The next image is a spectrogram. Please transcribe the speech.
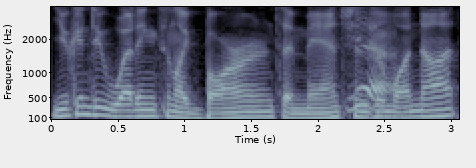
You can do weddings in like barns and mansions and whatnot.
